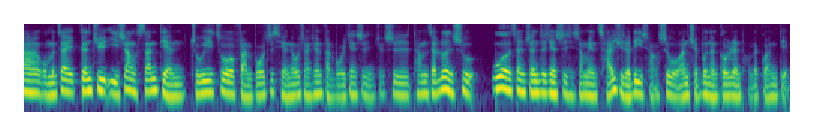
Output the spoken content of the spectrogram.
那我们在根据以上三点逐一做反驳之前呢，我想先反驳一件事情，就是他们在论述乌俄战争这件事情上面采取的立场，是我完全不能够认同的观点。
